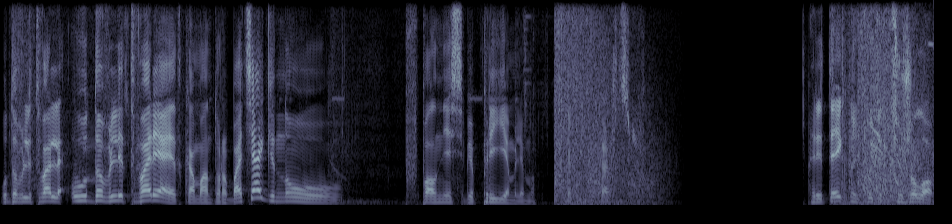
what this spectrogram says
удовлетворя... удовлетворяет команду работяги. Ну, вполне себе приемлемо, как мне кажется. Ретейкнуть будет тяжело.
